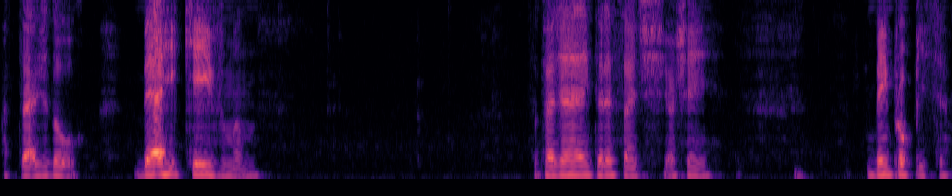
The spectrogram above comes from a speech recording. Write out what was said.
A thread do BR Caveman. Essa thread é interessante. Eu achei bem propícia.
